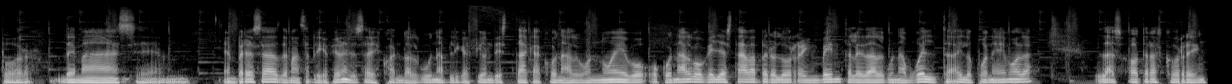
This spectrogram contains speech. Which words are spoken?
por demás em, empresas, demás aplicaciones. Ya sabéis, cuando alguna aplicación destaca con algo nuevo o con algo que ya estaba, pero lo reinventa, le da alguna vuelta y lo pone de moda, las otras corren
